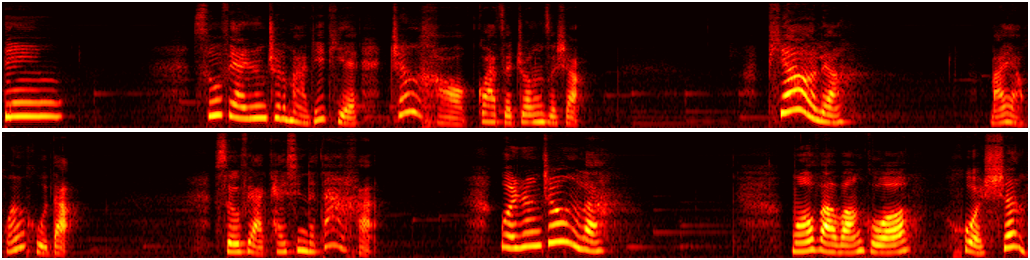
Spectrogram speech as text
叮。苏菲亚扔出的马蹄铁正好挂在桩子上。漂亮！玛雅欢呼道。苏菲亚开心的大喊：“我扔中了！魔法王国获胜！”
